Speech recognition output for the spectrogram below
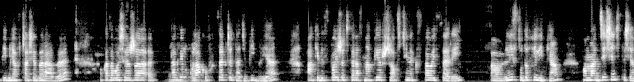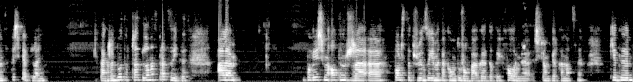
Biblia w czasie zarazy. Okazało się, że tak wielu Polaków chce czytać Biblię, a kiedy spojrzeć teraz na pierwszy odcinek z całej serii e, listu do Filipian, on ma 10 tysięcy wyświetleń. Także był to czas dla nas pracowity. Ale powiedzieliśmy o tym, że e, w Polsce przywiązujemy taką dużą wagę do tej formy świąt wielkanocnych. Kiedy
